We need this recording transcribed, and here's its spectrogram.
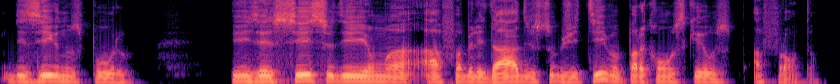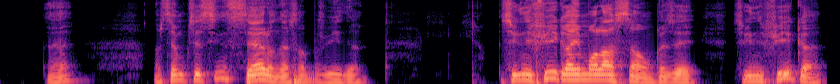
desígnios puro e exercício de uma afabilidade subjetiva para com os que os afrontam, né? Nós temos que ser sinceros nessa vida. Significa a imolação, quer dizer, significa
